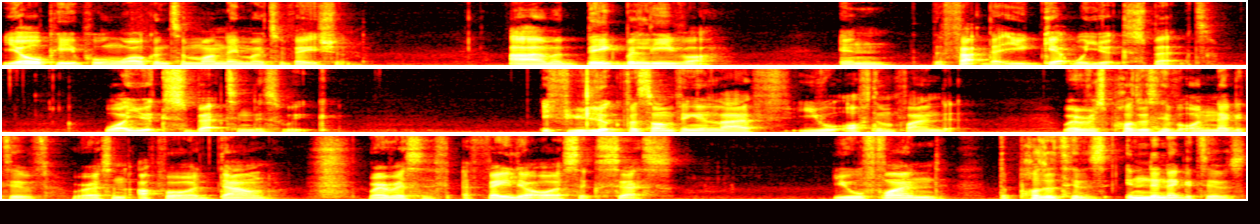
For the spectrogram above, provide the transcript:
Yo, people, and welcome to Monday Motivation. I'm a big believer in the fact that you get what you expect. What are you expecting this week? If you look for something in life, you will often find it. Whether it's positive or negative, whether it's an up or a down, whether it's a failure or a success, you will find the positives in the negatives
